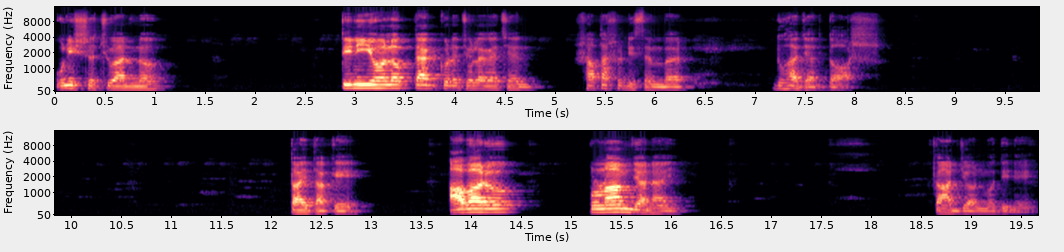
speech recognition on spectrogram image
উনিশশো চুয়ান্ন। তিনি ইহলোক ত্যাগ করে চলে গেছেন সাতাশে ডিসেম্বর দু দশ। তাই তাকে আবারও প্রণাম জানাই তার জন্মদিনে।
